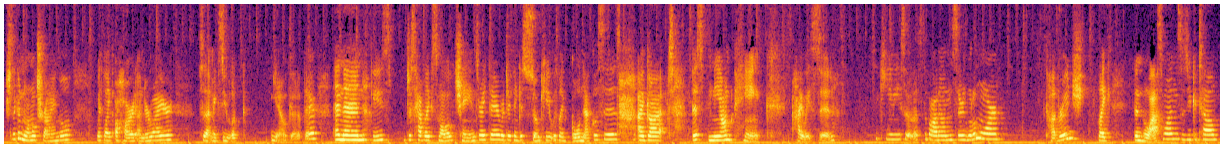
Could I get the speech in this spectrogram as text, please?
it's just like a normal triangle with like a hard underwire. So that makes you look, you know, good up there. And then these just have like small little chains right there, which I think is so cute with like gold necklaces. I got this neon pink high-waisted bikini. So that's the bottoms. They're a little more coverage like than the last ones as you could tell.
